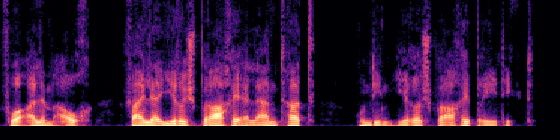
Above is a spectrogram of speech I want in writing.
vor allem auch, weil er ihre Sprache erlernt hat und in ihrer Sprache predigt.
